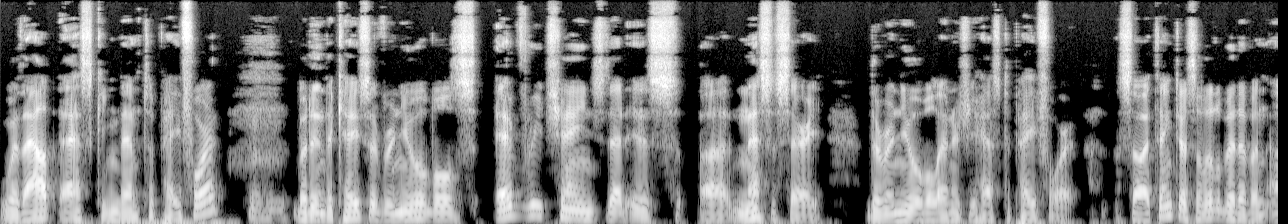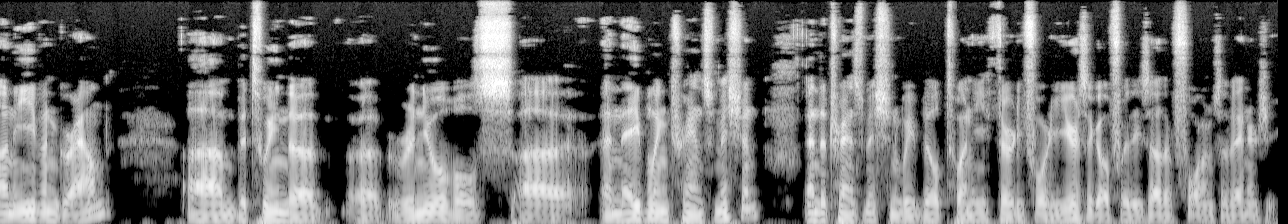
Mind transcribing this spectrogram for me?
without asking them to pay for it. Mm-hmm. But in the case of renewables, every change that is uh, necessary, the renewable energy has to pay for it. So I think there's a little bit of an uneven ground um, between the uh, renewables uh, enabling transmission and the transmission we built 20, 30, 40 years ago for these other forms of energy.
